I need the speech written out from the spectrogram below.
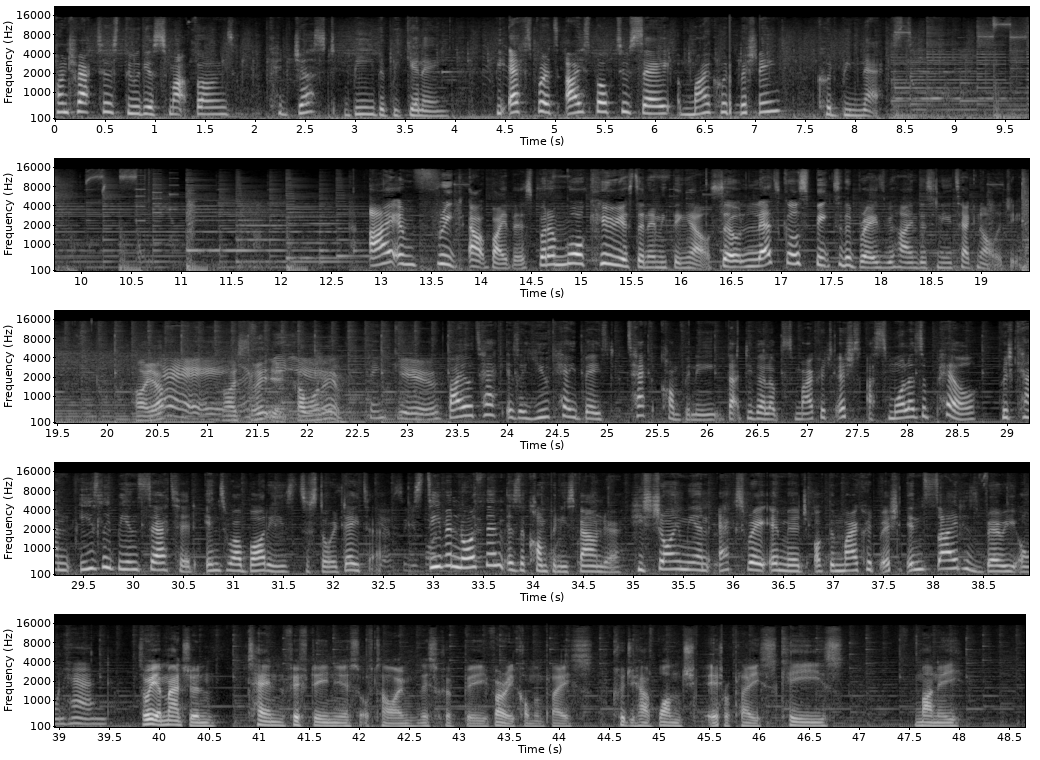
contractors through their smartphones could just be the beginning. The experts I spoke to say microchipping could be next. I am freaked out by this, but I'm more curious than anything else. So let's go speak to the brains behind this new technology. Oh, Hiya. Hey, Nice, to meet you. Come on in. Thank you. BioTeq is a UK-based tech company that develops microchips as small as a pill, which can easily be inserted into our bodies to store data. Yeah, so Steven Northam is the company's founder. He's showing me an X-ray image of the microchip inside his very own hand. So we imagine 10, 15 years sort of time, this could be very commonplace. Could you have one chip replace keys, money,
